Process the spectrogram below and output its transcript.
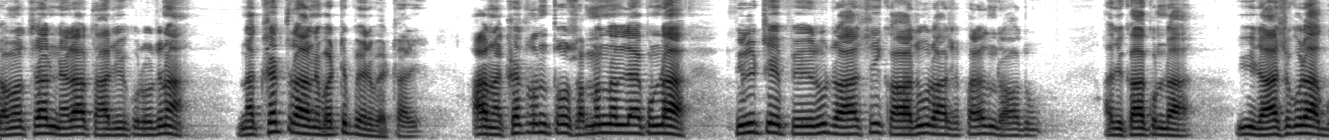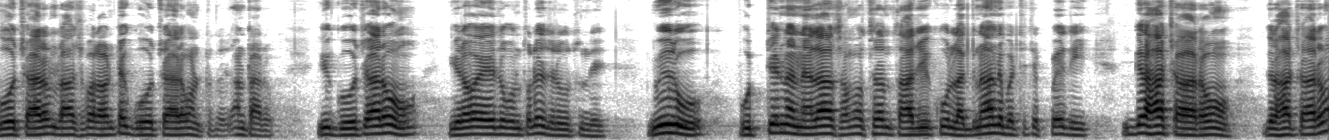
సంవత్సరం నెల తారీఖు రోజున నక్షత్రాన్ని బట్టి పేరు పెట్టాలి. ఆ నక్షత్రంతో సంబంధం లేకుండా పిలిచే పేరు రాశి కాదు రాశి ఫలం రాదు. అది కాకుండా ఈ రాశి కూడా గోచారం రాశిఫలం అంటే గోచారం అంటుంది అంటారు. ఈ గోచారం ఇరవై ఐదు వంతులే జరుగుతుంది. మీరు పుట్టిన నెల సంవత్సరం తారీఖు లగ్నాన్ని బట్టి చెప్పేది గ్రహచారం. గ్రహచారం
